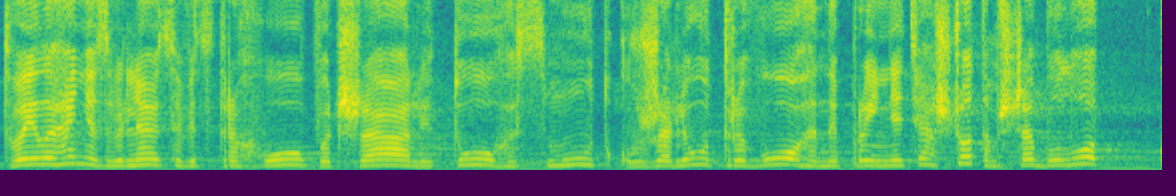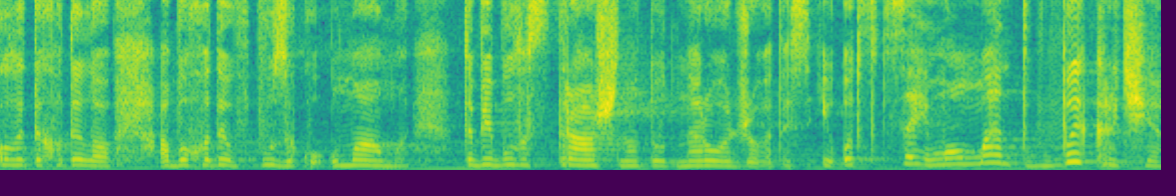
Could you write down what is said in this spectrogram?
Твої легені звільняються від страху, печалі, туги, смутку, жалю, тривоги, неприйняття. Що там ще було, коли ти ходила або ходив в пузику у мами? Тобі було страшно тут народжуватись. І от в цей момент викриче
